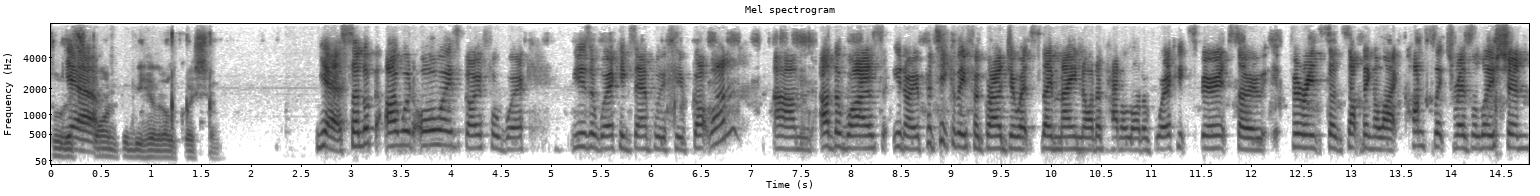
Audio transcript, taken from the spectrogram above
to Yeah. respond to behavioral question? Yeah, so look, I would always go for work, use a work example if you've got one. Um, otherwise, you know, particularly for graduates, they may not have had a lot of work experience. So, for instance, something like conflict resolution,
